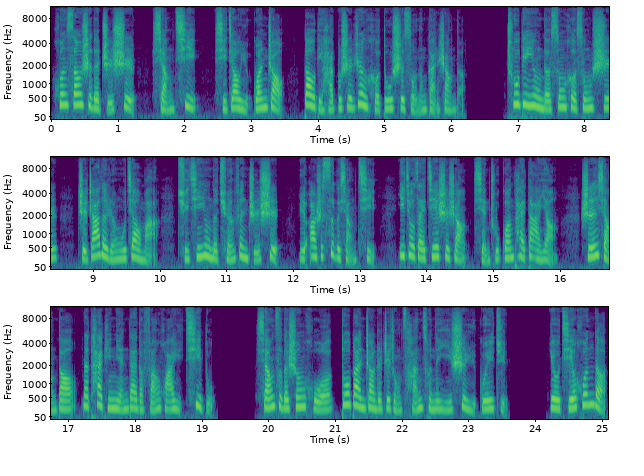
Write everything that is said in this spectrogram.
婚丧事的执事、享器、喜轿与关照，到底还不是任何都市所能赶上的。出殡用的松鹤松狮、纸扎的人物轿马，娶亲用的全份执事与二十四个响器，依旧在街市上显出官派大样，使人想到那太平年代的繁华与气度。祥子的生活多半仗着这种残存的仪式与规矩。有结婚的，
